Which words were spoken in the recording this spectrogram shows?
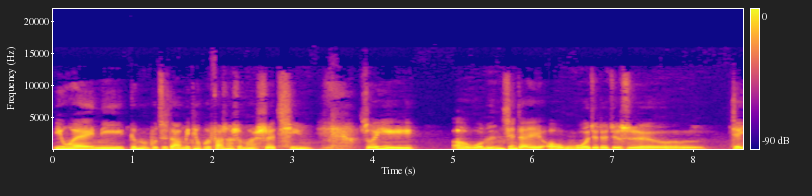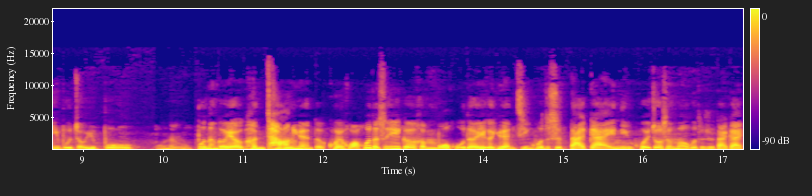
因为你根本不知道明天会发生什么事情，所以呃，我们现在哦，我觉得就是见一步走一步。不能不能够有很长远的规划，或者是一个很模糊的一个愿景，或者是大概你会做什么，或者是大概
